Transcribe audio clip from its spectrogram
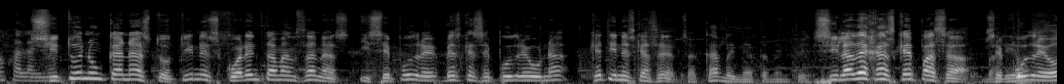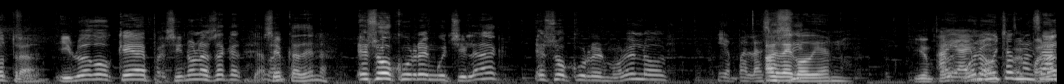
Ojalá y si no. tú en un canasto tienes 40 manzanas y se pudre, ves que se pudre una, ¿qué tienes que hacer? Sacarla inmediatamente. Si la dejas, ¿qué pasa? Se pudre otra. Y luego, ¿qué? Si no la sacas, Ya se- en cadena. eso ocurre en Huichilac, eso ocurre en Morelos. Y en Palacio ¿Ah, de? Gobierno. Y en Ay, Pala- hay bueno, muchas manzanas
